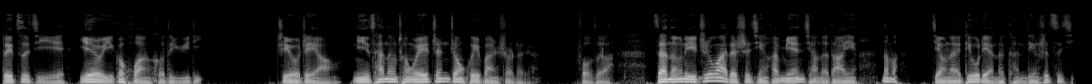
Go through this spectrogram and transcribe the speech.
对自己也有一个缓和的余地。只有这样，你才能成为真正会办事的人。否则，在能力之外的事情还勉强的答应，那么将来丢脸的肯定是自己。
